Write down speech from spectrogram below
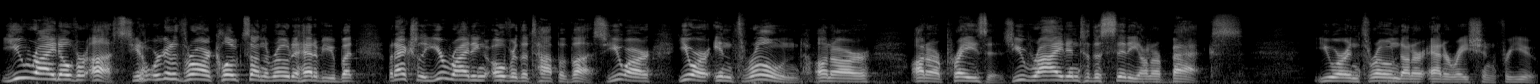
You ride over us. You know, we're going to throw our cloaks on the road ahead of you, but, but actually, you're riding over the top of us. You are, you are enthroned on our, on our praises. You ride into the city on our backs. You are enthroned on our adoration for you.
